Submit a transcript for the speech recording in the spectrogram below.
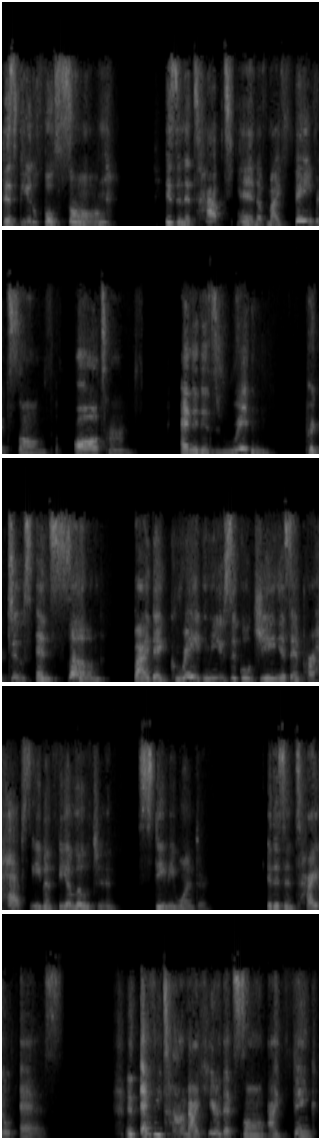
This beautiful song is in the top 10 of my favorite songs of all time, and it is written, produced, and sung by that great musical genius and perhaps even theologian, Stevie Wonder. It is entitled as and every time I hear that song, I think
